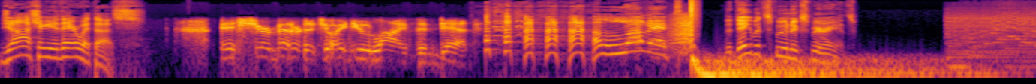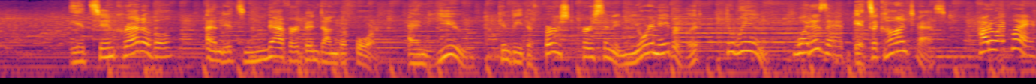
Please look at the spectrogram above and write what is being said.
Josh, are you there with us? It's sure better to join you live than dead. I love it. The David Spoon experience. It's incredible, and it's never been done before. And you can be the first person in your neighborhood to win. What is it? It's a contest. How do I play?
